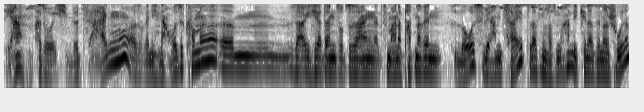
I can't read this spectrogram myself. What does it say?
ja, also ich würde sagen, also wenn ich nach Hause komme, ähm, sage ich ja dann sozusagen zu meiner Partnerin, los, wir haben Zeit, lass uns was machen, die Kinder sind in der Schule.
